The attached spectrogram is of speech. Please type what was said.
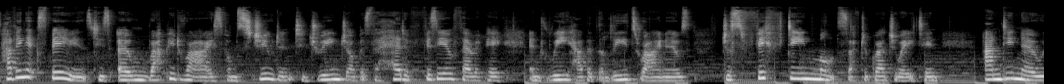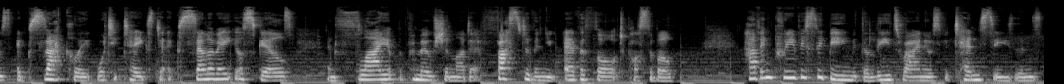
Having experienced his own rapid rise from student to dream job as the head of physiotherapy and rehab at the Leeds Rhinos just 15 months after graduating, Andy knows exactly what it takes to accelerate your skills and fly up the promotion ladder faster than you ever thought possible. Having previously been with the Leeds Rhinos for 10 seasons,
